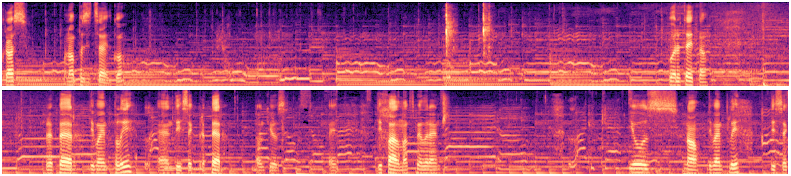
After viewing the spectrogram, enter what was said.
Cross. On opposite side, go. Go rotate now. Prepare divine plea and desec prepare. Don't use. Wait. Defile max melee range. Use now divine plea. Desec.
